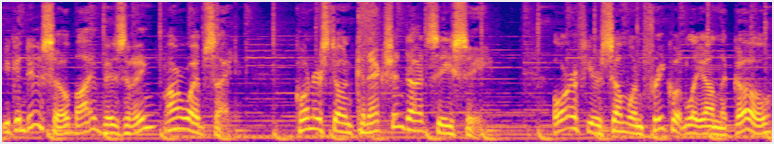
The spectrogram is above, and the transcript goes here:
you can do so by visiting our website, cornerstoneconnection.cc. Or if you're someone frequently on the go,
